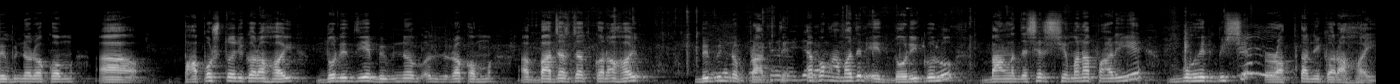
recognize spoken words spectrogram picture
বিভিন্ন রকম পাপোশ তৈরি করা হয়। দড়ি দিয়ে বিভিন্ন রকম বাজারজাত করা হয় বিভিন্ন প্রান্তে। এবং আমাদের এই দড়িগুলো বাংলাদেশের সীমানা পাড়িয়ে বহির্বিশ্বে রপ্তানি করা হয়।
